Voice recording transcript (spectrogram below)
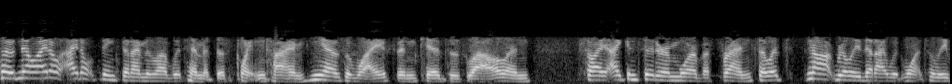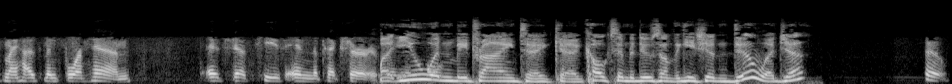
so no, I don't. I don't think that I'm in love with him at this point in time. He has a wife and kids as well, and so I, I consider him more of a friend. So it's not really that I would want to leave my husband for him. It's just he's in the picture. But you wouldn't be trying to uh, coax him to do something he shouldn't do, would you? Who?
